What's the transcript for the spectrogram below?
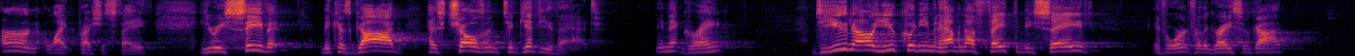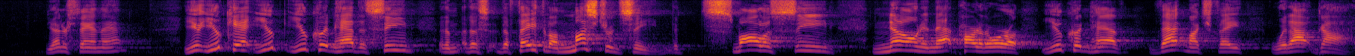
earn like precious faith. You receive it because God has chosen to give you that. Isn't that great? Do you know you couldn't even have enough faith to be saved if it weren't for the grace of God? You understand that? You, you, can't, you, you couldn't have the seed, the, the, the faith of a mustard seed, the smallest seed known in that part of the world. You couldn't have that much faith without God.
